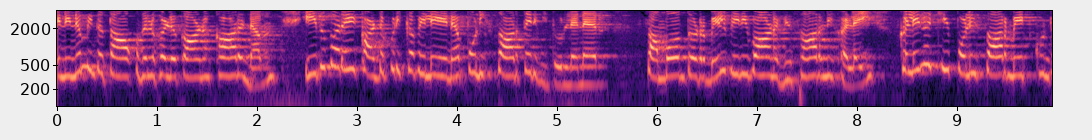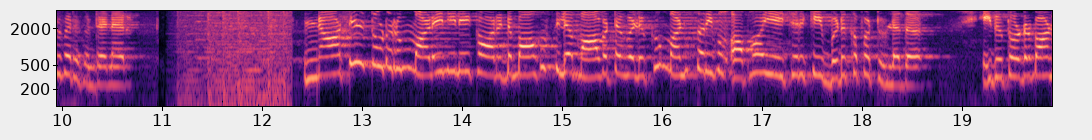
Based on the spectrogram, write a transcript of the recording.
எனினும் இந்த தாக்குதல்களுக்கான காரணம் இதுவரை கண்டுபிடிக்கவில்லை என போலீசார் தெரிவித்துள்ளனர். சம்பவம் தொடர்பில் விரிவான விசாரணைகளை கிளிநொச்சி போலீசார் மேற்கொண்டு வருகின்றனர். நாட்டில் தொடரும் மழைநிலை காரணமாக சில மாவட்டங்களுக்கு மண் சரிவு அபாய எச்சரிக்கை விடுக்கப்பட்டுள்ளது. இது தொடர்பான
